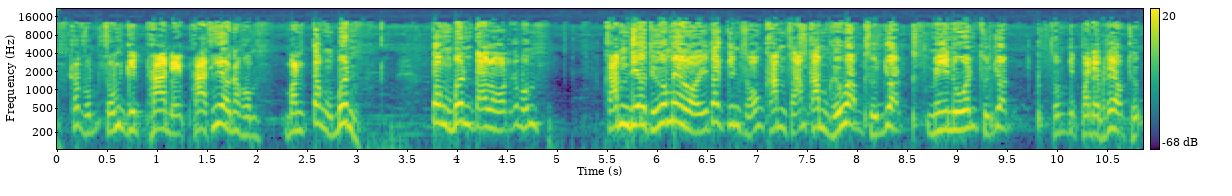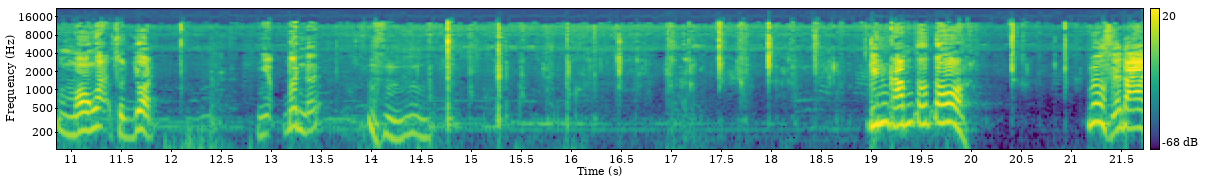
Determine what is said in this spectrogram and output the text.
ๆ ครับผมสมกิจพาเด็กพาเที่ยวนะผม มันต้องเบิ้ลต้องเบิ้ลตลอดครับผมคำเดียวถือว่าไม่อร่อย ถ้ากินสองคำสามคำถือว่าสุดยอดเมนูสุดยอด สมกิจพาเด็กพาเที่ยวถือมองว่าสุดยอด เนี่ยเบิ้ลเลยกินคำโตๆไม่ต้องเสียดาย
